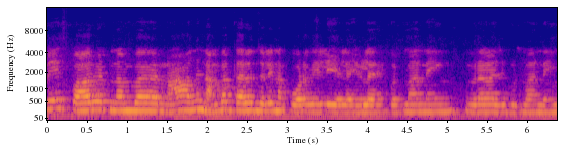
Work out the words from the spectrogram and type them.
ப்ளீஸ் ஃபார்வர்ட் நம்பர் நான் வந்து நம்பர் தரேன்னு சொல்லி நான் போடவே இல்லையே லைவில் good morning Yuvaraj good morning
